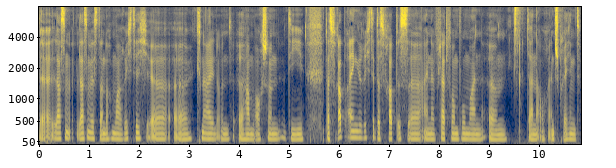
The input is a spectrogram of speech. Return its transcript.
äh, lassen, lassen wir es dann doch mal richtig äh, äh, knallen und äh, haben auch schon die, das Frapp eingerichtet. Das Frapp ist äh, eine Plattform, wo man ähm, dann auch entsprechend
